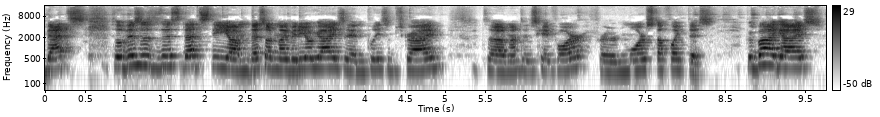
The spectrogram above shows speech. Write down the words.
that's so. This is this. That's the um. That's on my video, guys, and please subscribe to Mountainous K4 for more stuff like this. Goodbye, guys.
